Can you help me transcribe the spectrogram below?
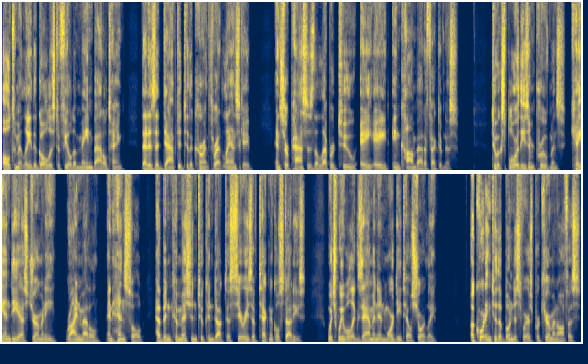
Ultimately, the goal is to field a main battle tank that is adapted to the current threat landscape and surpasses the Leopard 2 A8 in combat effectiveness. To explore these improvements, KNDS Germany, Rheinmetall, and Hensoldt have been commissioned to conduct a series of technical studies, which we will examine in more detail shortly. According to the Bundeswehr's procurement office,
